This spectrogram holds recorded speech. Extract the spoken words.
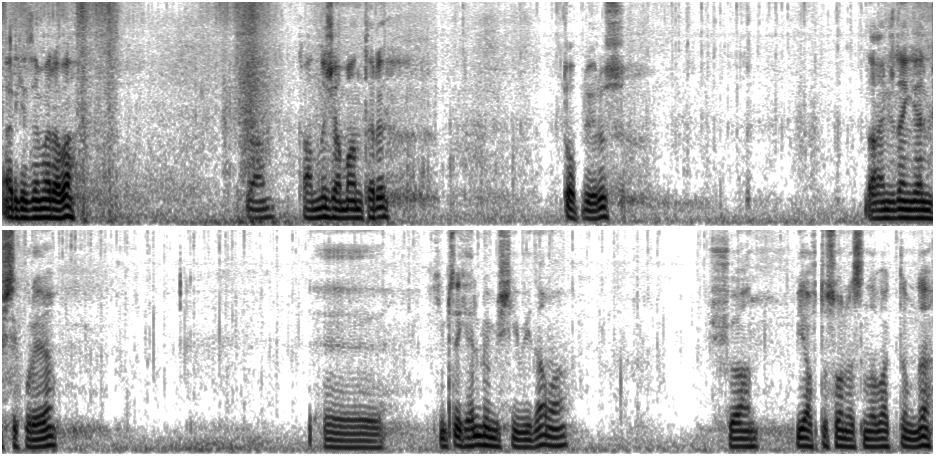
Herkese merhaba. Şu an kanlıca mantarı topluyoruz. Daha önceden gelmiştik buraya. Ee, kimse gelmemiş gibiydi ama şu an bir hafta sonrasında baktığımda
